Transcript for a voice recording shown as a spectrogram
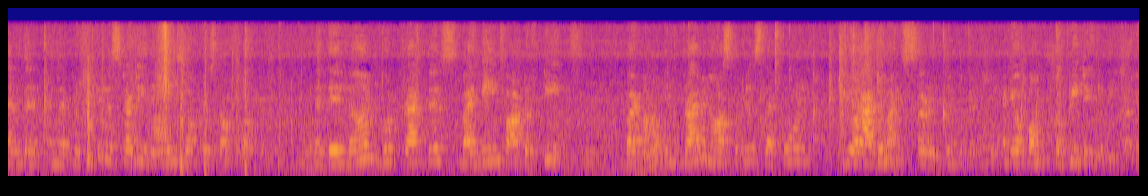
and, the, and that particular study, the AIIMS doctors talked about it, that they learned good practice by being part of teams. But in private hospitals, that whole, you are atomized and you're com- competing with each other.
